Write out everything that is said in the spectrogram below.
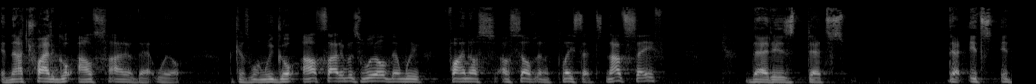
and not try to go outside of that will. Because when we go outside of His will, then we find us, ourselves in a place that's not safe, that is, that's, that it's it,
